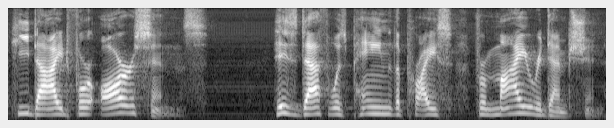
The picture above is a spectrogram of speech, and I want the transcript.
he died for our sins. His death was paying the price for my redemption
